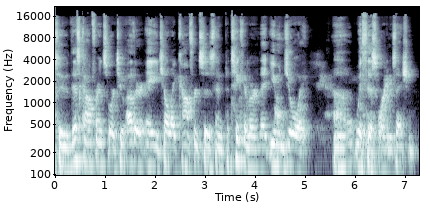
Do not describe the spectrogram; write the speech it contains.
to this conference or to other AHLA conferences in particular that you enjoy uh, with this organization?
